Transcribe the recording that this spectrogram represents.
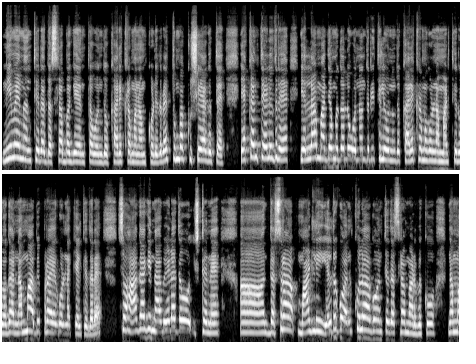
ನೀವೇನಂತೀರ ದಸರಾ ಬಗ್ಗೆ ಅಂತ ಒಂದು ಕಾರ್ಯಕ್ರಮ ನಂಬ್ಕೊಂಡಿದ್ರೆ ತುಂಬಾ ಖುಷಿ ಆಗುತ್ತೆ. ಯಾಕಂತ ಹೇಳಿದ್ರೆ ಎಲ್ಲಾ ಮಾಧ್ಯಮದಲ್ಲೂ ಒಂದೊಂದು ರೀತಿಲಿ ಒಂದೊಂದು ಕಾರ್ಯಕ್ರಮಗಳನ್ನ ಮಾಡ್ತಿರುವಾಗ ನಮ್ಮ ಅಭಿಪ್ರಾಯಗಳನ್ನ ಕೇಳ್ತಿದ್ದಾರೆ. ಸೊ ಹಾಗಾಗಿ ನಾವ್ ಹೇಳೋದು ಇಷ್ಟೇನೆ, ಆ, ದಸರಾ ಮಾಡ್ಲಿ, ಎಲ್ರಿಗೂ ಅನುಕೂಲ ಆಗುವಂತೆ ದಸರಾ ಮಾಡ್ಬೇಕು. ನಮ್ಮ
